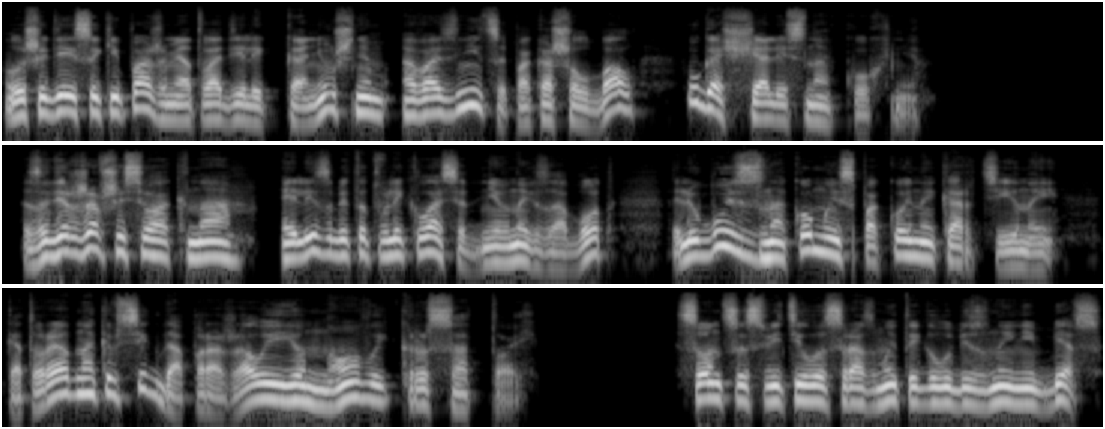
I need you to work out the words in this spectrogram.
лошадей с экипажами отводили к конюшням, а возницы, пока шел бал, угощались на кухне. Задержавшись у окна, Элизабет отвлеклась от дневных забот, любуясь знакомой спокойной картиной, которая, однако, всегда поражала ее новой красотой. Солнце светило с размытой голубизны небес,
